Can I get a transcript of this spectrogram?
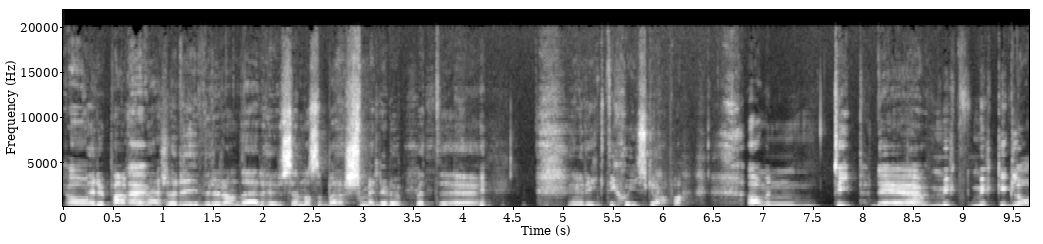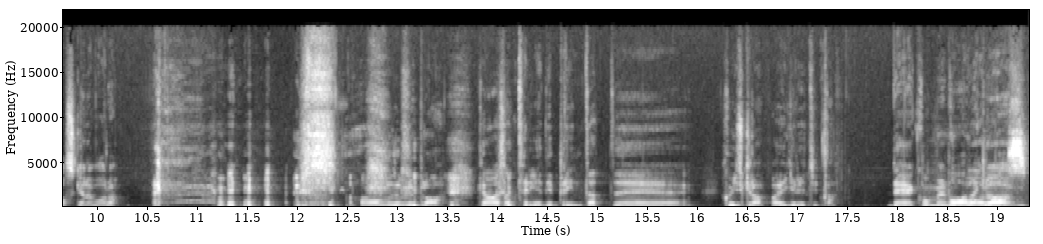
Ja, När du är pensionär nej. så river du de där husen och så bara smäller du upp ett, eh, en riktig skyskrapa. Ja, men typ. Det är Ja. mycket, mycket glas ska det vara. Ja, men det blir bra. Det kan vara så 3D-printat eh, skyskrapa i Grythyttan. Det kommer nog Bara vara glas.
